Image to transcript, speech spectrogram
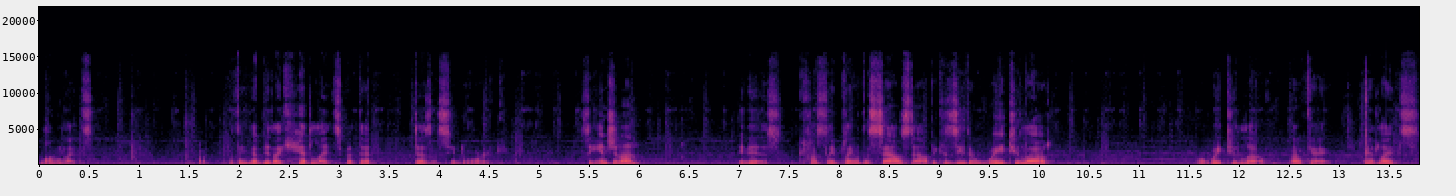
Long lights. I think that'd be like headlights, but that doesn't seem to work. Is the engine on? It is. Constantly playing with the sounds now because it's either way too loud or way too low. Okay. Headlights.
